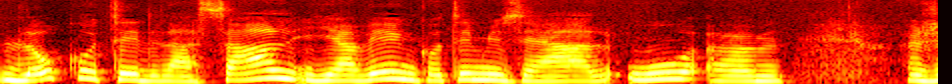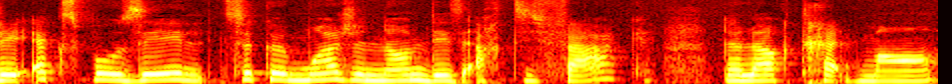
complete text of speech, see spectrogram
L'autre côté de la salle, il y avait un côté muséal où j'ai exposé ce que moi je nomme des artefacts de leur traitement.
